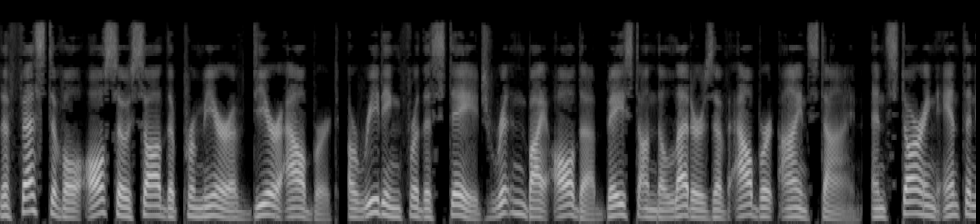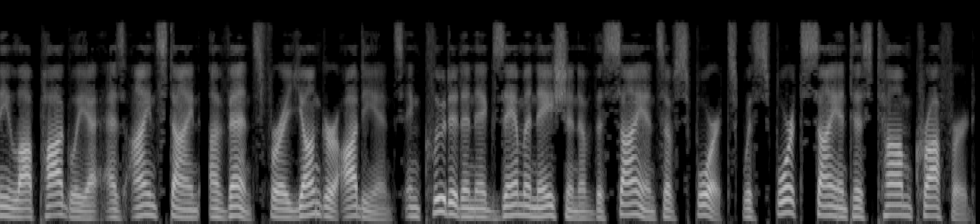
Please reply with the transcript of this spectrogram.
The festival also saw the premiere of Dear Albert, a reading for the stage written by Alda based on the letters of Albert Einstein, and starring Anthony LaPaglia as Einstein. Events for a younger audience included an examination of the science of sports with sports scientist Tom Crawford,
